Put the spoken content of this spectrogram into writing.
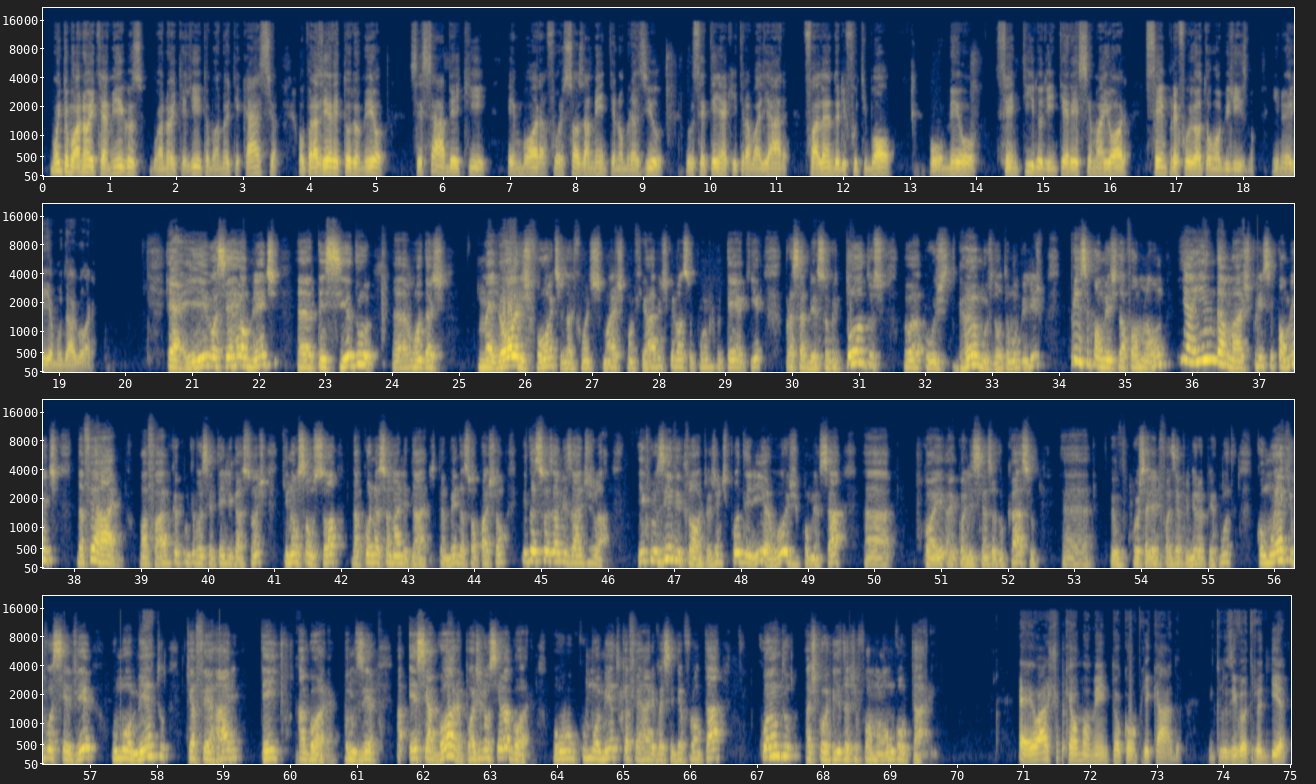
Muito boa noite, amigos. Boa noite, Lito. Boa noite, Cássio. O prazer é todo meu. Você sabe que embora forçosamente no Brasil você tenha que trabalhar falando de futebol, o meu sentido de interesse maior sempre foi o automobilismo e não iria mudar agora. É, e você realmente é, tem sido é, uma das melhores fontes, das fontes mais confiáveis que o nosso público tem aqui para saber sobre todos os ramos do automobilismo principalmente da Fórmula 1 e ainda mais, principalmente, da Ferrari, uma fábrica com que você tem ligações que não são só da conacionalidade, também da sua paixão e das suas amizades lá. Inclusive, Cláudio, a gente poderia hoje começar, ah, com, a, licença do Cássio, eh, eu gostaria de fazer a primeira pergunta: como é que você vê o momento que a Ferrari tem agora? Vamos dizer, esse agora pode não ser agora, ou o momento que a Ferrari vai se defrontar quando as corridas de Fórmula 1 voltarem? É, eu acho que é um momento complicado. Inclusive, outro dia,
